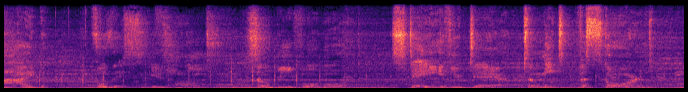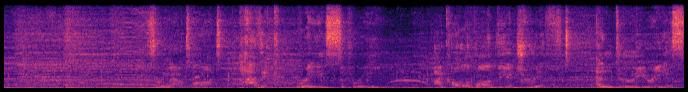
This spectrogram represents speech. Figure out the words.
hide. For this is haunt. So be forewarned. Stay if you dare to meet the scorned. Throughout havoc reigns supreme. I call upon the adrift and delirious.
